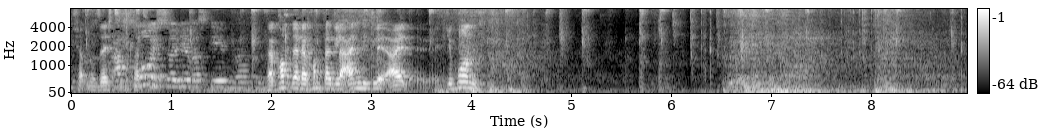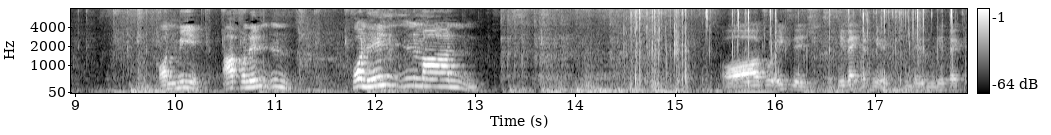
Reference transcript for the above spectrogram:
Ich hab nur 60 Ach so, ich soll dir was geben, warte. Da kommt er, da kommt er gleich hier vor uns. On me. Ah, von hinten. Von hinten, Mann. Oh, so eklig. Geh weg mit den Lesen, geh weg.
